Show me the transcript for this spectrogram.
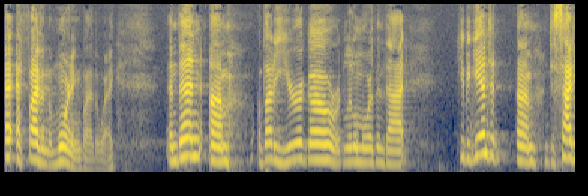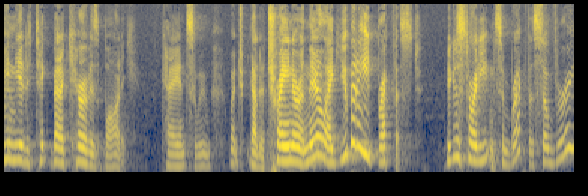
at, 5 in the morning, by the way. And then um, about a year ago, or a little more than that, he began to um, decide he needed to take better care of his body. Okay, and so we went to, got a trainer, and they're like, "You better eat breakfast. You're going to start eating some breakfast." So very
